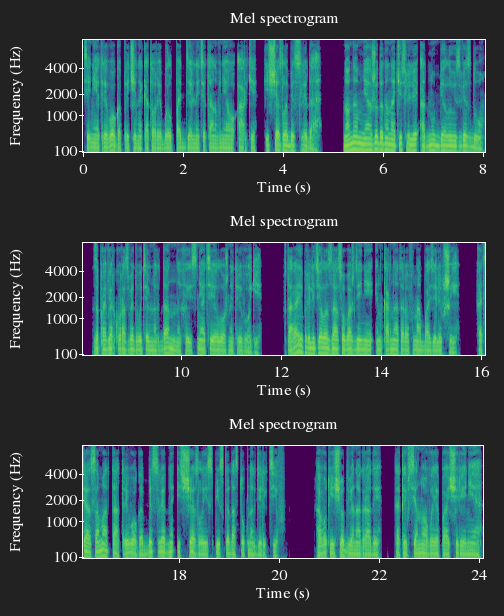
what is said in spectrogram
Синяя тревога, причиной которой был поддельный титан в неоарке, исчезла без следа. Но нам неожиданно начислили одну белую звезду за проверку разведывательных данных и снятие ложной тревоги. Вторая прилетела за освобождение инкарнаторов на базе левши, хотя сама та тревога бесследно исчезла из списка доступных директив. А вот еще две награды, как и все новые поощрения,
